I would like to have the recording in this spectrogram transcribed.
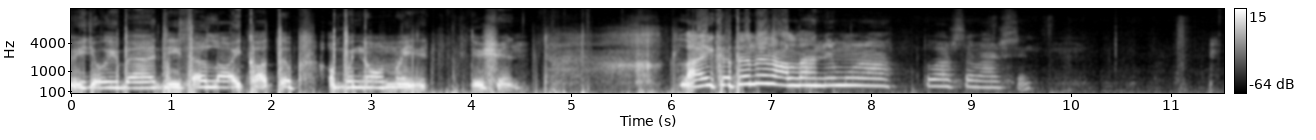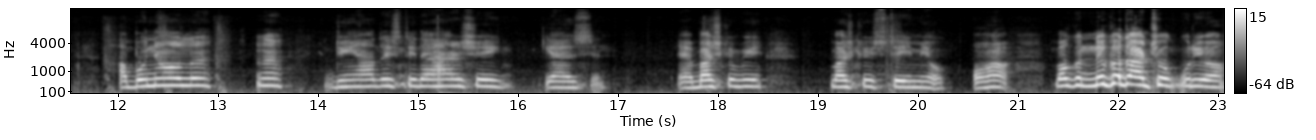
videoyu beğendiysen like atıp abone olmayı düşün. Like atanın Allah ne muradı varsa versin. Abone olun. Dünyada istediği her şey gelsin. Yani başka bir başka isteğim yok. Oha. Bakın ne kadar çok vuruyor.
